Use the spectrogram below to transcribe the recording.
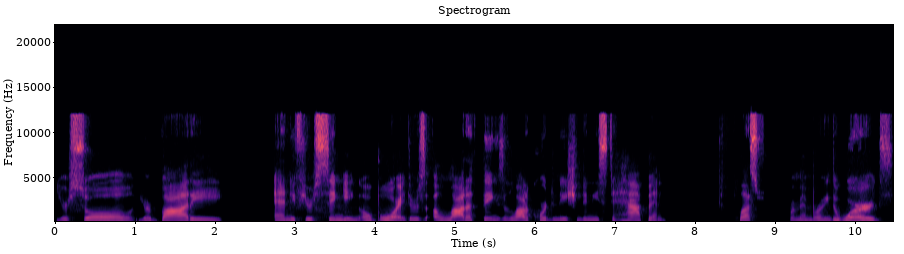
your soul, your body. And if you're singing, oh boy, there's a lot of things, a lot of coordination that needs to happen. Plus, remembering the words,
